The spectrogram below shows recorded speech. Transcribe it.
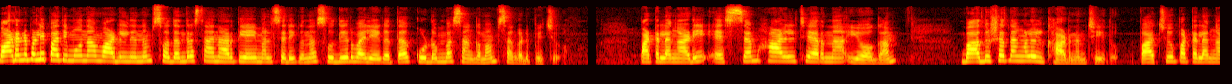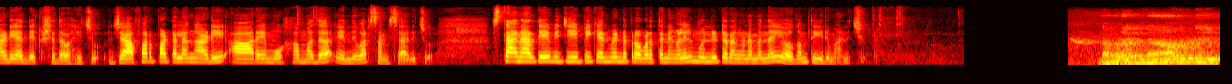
വാടനപ്പള്ളി പതിമൂന്നാം വാർഡിൽ നിന്നും സ്വതന്ത്ര സ്ഥാനാർത്ഥിയായി മത്സരിക്കുന്ന സുധീർ വലിയകത്ത് കുടുംബ സംഗമം സംഘടിപ്പിച്ചു. പട്ടലങ്ങാടി എസ് എം ഹാളിൽ ചേർന്ന യോഗം ബാദുഷ തങ്ങൾ ഉദ്ഘാടനം ചെയ്തു. പാച്ചു പട്ടലങ്ങാടി അധ്യക്ഷത വഹിച്ചു. ജാഫർ പട്ടലങ്ങാടി ആർ എ മുഹമ്മദ് എന്നിവർ സംസാരിച്ചു. സ്ഥാനാർത്ഥിയെ വിജയിപ്പിക്കാൻ വേണ്ട പ്രവർത്തനങ്ങളിൽ മുന്നിട്ടിറങ്ങണമെന്ന് യോഗം തീരുമാനിച്ചു. നമ്മുടെ എല്ലാവരുടെയും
